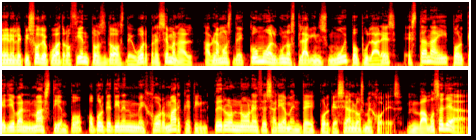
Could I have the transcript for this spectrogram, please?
En el episodio 402 de WordPress semanal hablamos de cómo algunos plugins muy populares están ahí porque llevan más tiempo o porque tienen mejor marketing, pero no necesariamente porque sean los mejores. ¡Vamos allá!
